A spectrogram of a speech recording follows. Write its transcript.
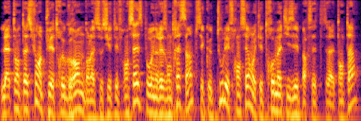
la tentation a pu être grande dans la société française pour une raison très simple, c'est que tous les Français ont été traumatisés par cet attentat,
